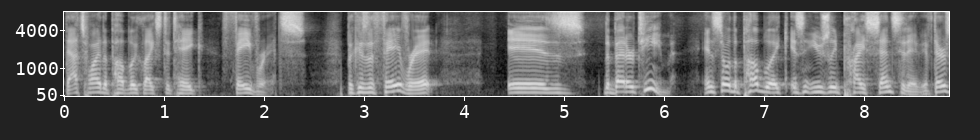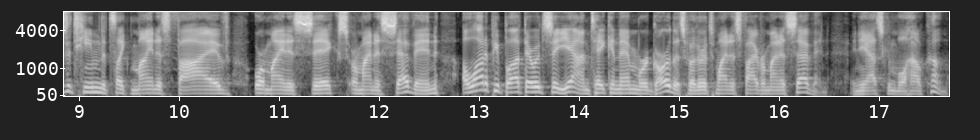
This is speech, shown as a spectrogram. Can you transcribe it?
That's why the public likes to take favorites because the favorite is the better team. And so the public isn't usually price sensitive. If there's a team that's like minus five or minus six or minus seven, a lot of people out there would say, Yeah, I'm taking them regardless, whether it's minus five or minus seven. And you ask them, Well, how come?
